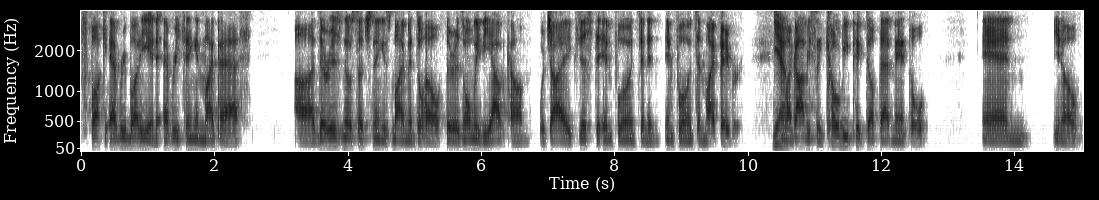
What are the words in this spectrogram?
fuck everybody and everything in my path uh, there is no such thing as my mental health there is only the outcome which I exist to influence and influence in my favor yeah, and like obviously Kobe picked up that mantle, and you know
